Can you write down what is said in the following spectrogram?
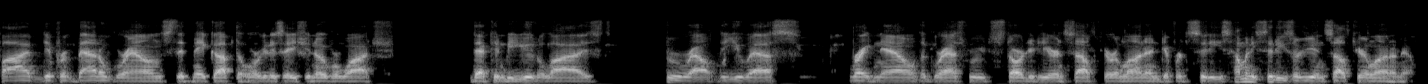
five different battlegrounds that make up the organization Overwatch that can be utilized throughout the U.S. Right now, the grassroots started here in South Carolina in different cities. How many cities are you in South Carolina now?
